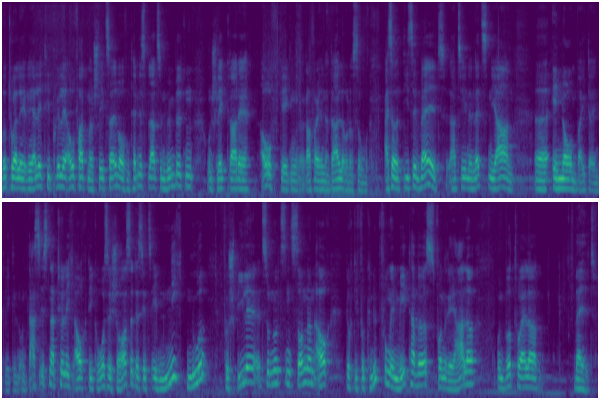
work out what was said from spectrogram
virtuelle Reality-Brille aufhat, man steht selber auf dem Tennisplatz in Wimbledon und schlägt gerade auf gegen Rafael Nadal oder so. Also diese Welt hat sich in den letzten Jahren äh, enorm weiterentwickelt. Und das ist natürlich auch die große Chance, das jetzt eben nicht nur für Spiele zu nutzen, sondern auch durch die Verknüpfung im Metaverse von realer und virtueller Welt.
